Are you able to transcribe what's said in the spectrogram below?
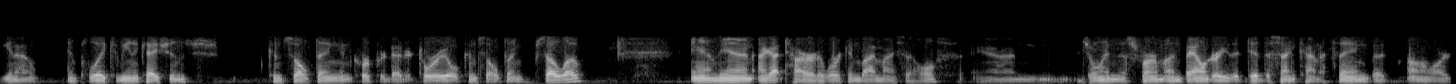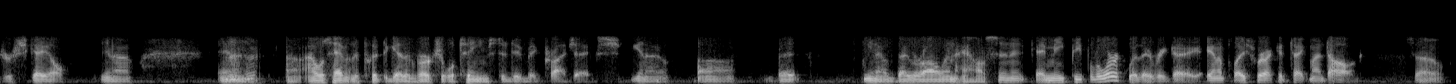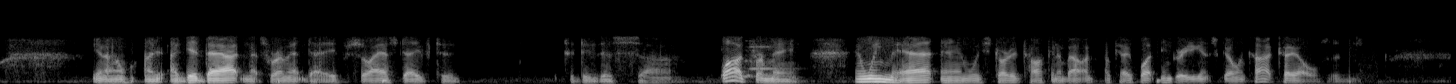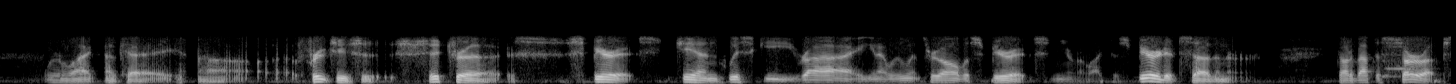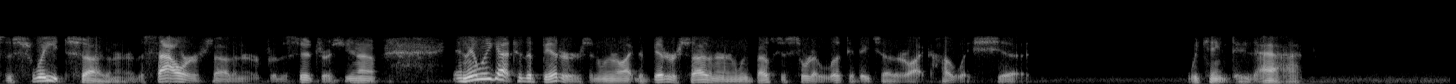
you know employee communications consulting and corporate editorial consulting solo. And then I got tired of working by myself and joined this firm Unboundary that did the same kind of thing but on a larger scale, you know. And Mhm. uh, I was having to put together virtual teams to do big projects, you know. Uh, but you know, they were all in house and it gave me people to work with every day and a place where I could take my dog. So, you know, I, I did that, and that's where I met Dave. So I asked Dave to to do this uh, blog for me, and we met and we started talking about okay, what ingredients go in cocktails, and we're like, okay, uh, fruit juices, citrus, spirits, gin, whiskey, rye. You know, we went through all the spirits. And you know, like the spirited Southerner thought about the syrups, the sweet southerner, the sour southerner for the citrus, you know. And then we got to the bitters and we were like the bitter southerner and we both just sort of looked at each other like, Holy shit. We can't do that.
